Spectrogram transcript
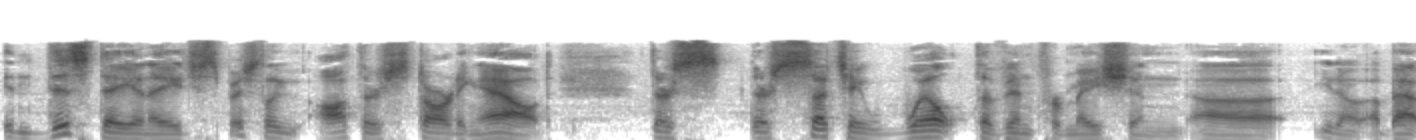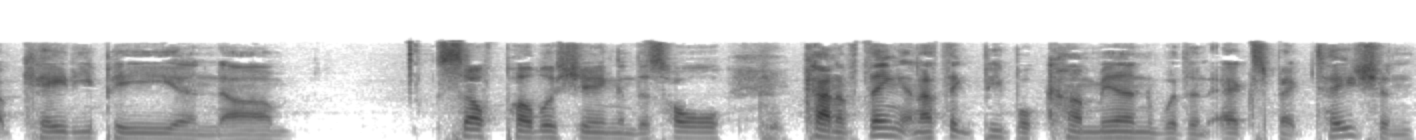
in this day and age, especially authors starting out, there's there's such a wealth of information, uh, you know, about KDP and um, self-publishing and this whole kind of thing. And I think people come in with an expectation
